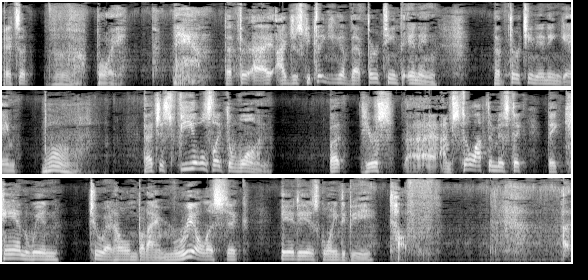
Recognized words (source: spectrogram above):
It's a, ugh, boy, man. That thir- I, I just keep thinking of that 13th inning, that 13 inning game. That just feels like the one. But here's, I'm still optimistic. They can win two at home, but I'm realistic. It is going to be tough. Uh,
